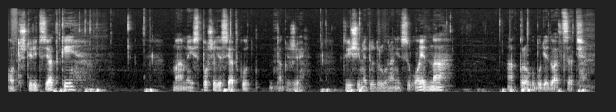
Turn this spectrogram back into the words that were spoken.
od 40 máme ísť po 60 takže zvýšime tú druhú hranicu o 1 a krok bude 20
